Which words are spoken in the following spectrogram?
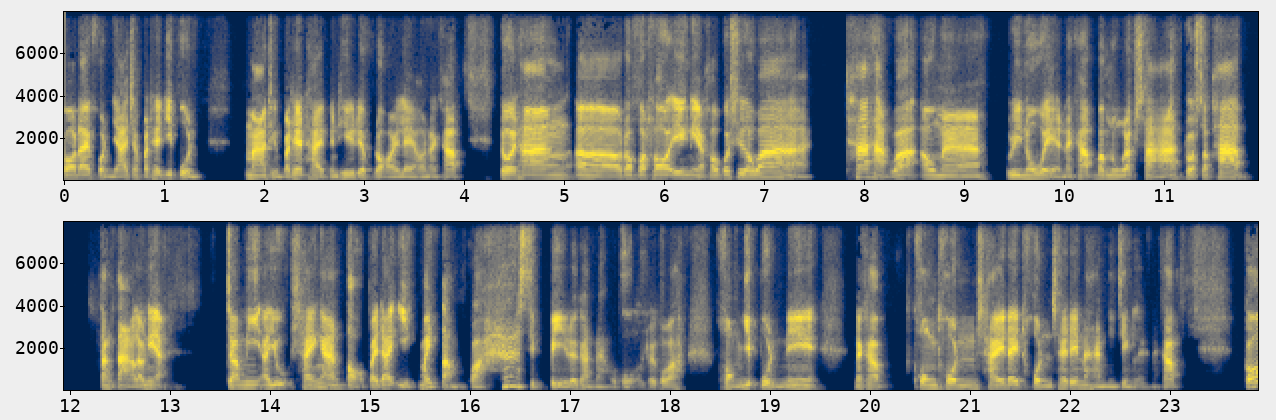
ก็ได้ขนย้ายจากประเทศญี่ปุ่น มาถึงประเทศไทยเป็นที่เรียบร้อยแล้วนะครับ โดยทางรฟทอเองเนี่ยเขาก็เชื่อว่าถ้าหากว่าเอามารีโนเวทนะครับบำรุงรักษาตรวจสภาพต่างๆ แล้วเนี่ยจะมีอายุใช้งานต่อไปได้อีกไม่ต่ำกว่า 50 ปีด้วยกันนะโอ้โหเรียกว่าของญี่ปุ่นนี่นะครับ คงทนใช้ได้ทนใช้ได้นานจริง ๆ เลยนะครับ ก็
